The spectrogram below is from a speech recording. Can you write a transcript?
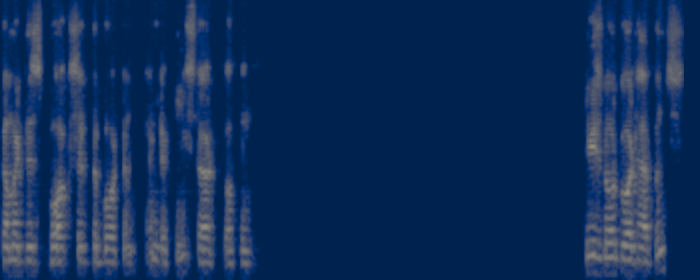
come at this box at the bottom and let me start copying. Please note what happens.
